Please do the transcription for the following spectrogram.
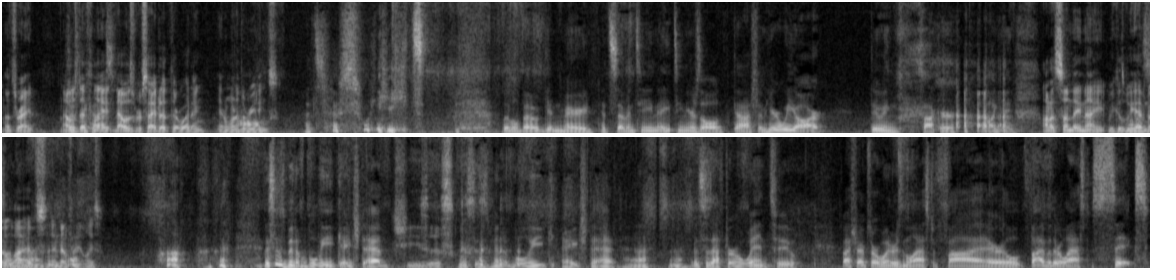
that's right. That was definitely because. that was recited at their wedding in one of the Aw. readings. That's so sweet. Little boat getting married at 17, 18 years old. Gosh, and here we are doing soccer vlogging. on a Sunday night because we On have no Sunday lives night. and no families. This has been a bleak H dad. Jesus. This has been a bleak H dad. Uh, uh, this is after a win too. Five Stripes are winners in the last five, or five of their last six.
